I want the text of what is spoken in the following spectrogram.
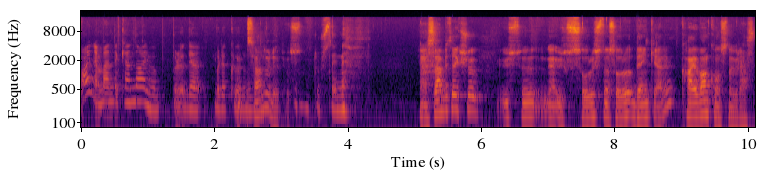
aynen ben de kendi halime bıra- bırakıyorum. Sen de öyle yapıyorsun. Dur seni. Yani sen bir tek şu üstü yani soru üstüne soru denk geldi. Hayvan konusunda biraz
